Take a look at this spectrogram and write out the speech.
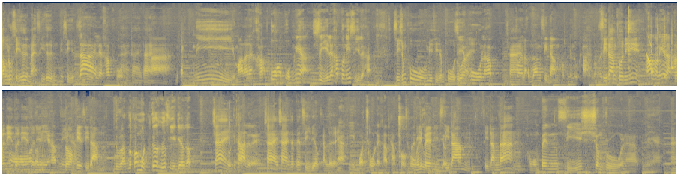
ลองดูสีอื่นไหมสีอื่นมีสีได้เลยครับผมได้ได้ได้อ่านี่มาแล้วนะครับ ตัวของผมเนี่ยสีเลยครับตัวนี้สีเลยฮะสีชมพูมีสีชมพูสีด้ชวย มพูนะครับใช่ทำไมผมมองสีดำครับในหลูกตาผมไม่ค่อยสีดำตัวนี้อ้าวตัวนี้แหละครับตัวนี้ตัวนี้อ๋อตัวตัวนี้นี้ครับนี่ตัวของครับพี่สีดำดูแล้วแล้วก็หมุดก็คือสีเดียวกับ ใช่ตัวกีตาร์เลยใช่ใช่จะเป็นสีเดียวกันเลยอะพี่บอสโชว์หนะครับครับผมโชว์อันให้นี้เป็นดีทลสีดำสีดำด้านของผมเป็นสีชมพูนะครับนี่ฮะอ่า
